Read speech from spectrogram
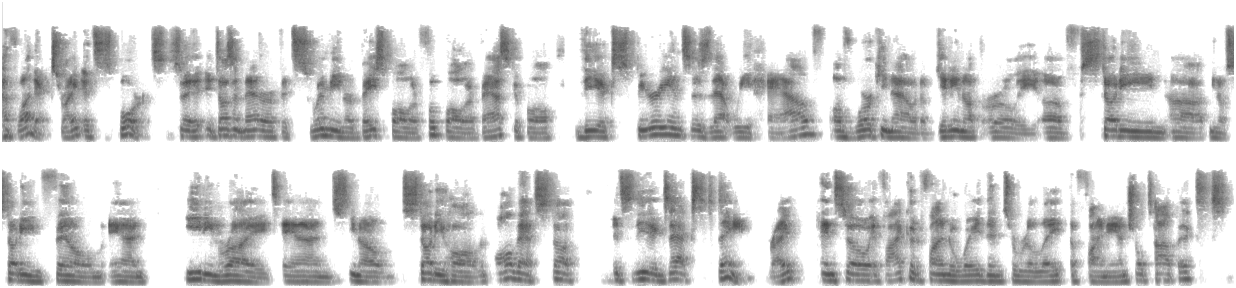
athletics, right? It's sports. So it doesn't matter if it's swimming or baseball or football or basketball. The experiences that we have of working out, of getting up early, of studying, uh, you know, studying film and eating right and, you know, study hall and all that stuff, it's the exact same, right? And so if I could find a way then to relate the financial topics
